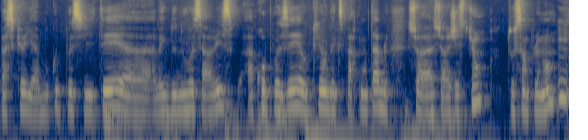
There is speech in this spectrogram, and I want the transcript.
parce qu'il y a beaucoup de possibilités avec de nouveaux services à proposer aux clients d'experts comptables sur la, sur la gestion, tout simplement. Mm. Donc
